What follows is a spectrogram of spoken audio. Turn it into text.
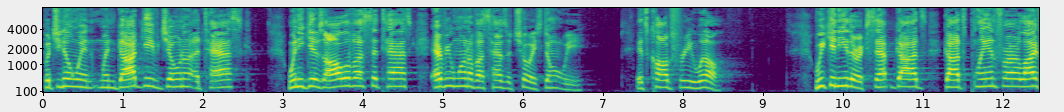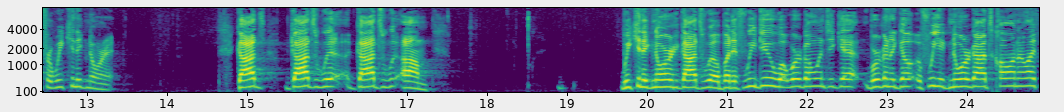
but you know when, when God gave Jonah a task, when he gives all of us a task, every one of us has a choice, don't we? It's called free will. We can either accept God's, God's plan for our life or we can ignore it. God's, God's, God's, um, we can ignore God's will, but if we do what we're going to get, we're going to go, if we ignore God's call in our life,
